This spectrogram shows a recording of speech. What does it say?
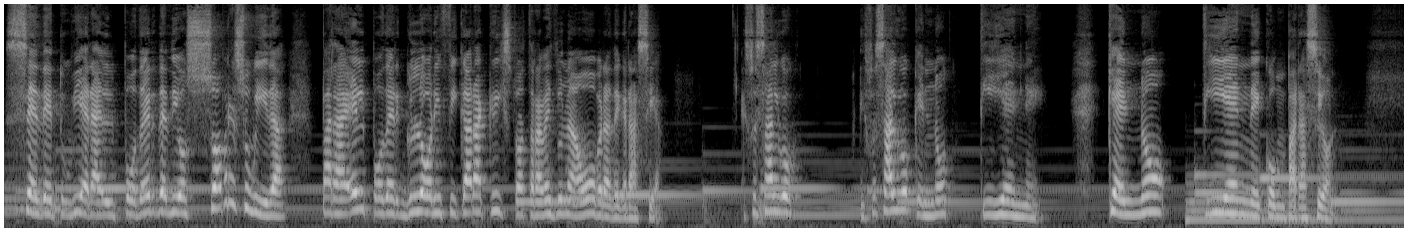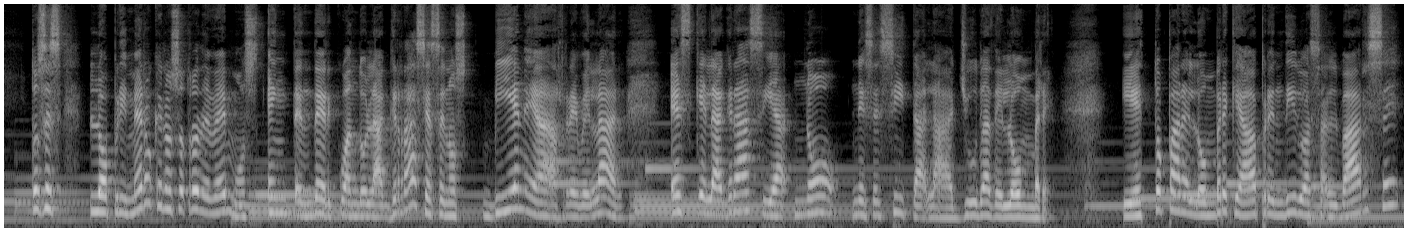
se detuviera el poder de Dios sobre su vida para él poder glorificar a Cristo a través de una obra de gracia. Eso es algo, eso es algo que no tiene, que no tiene comparación. Entonces, lo primero que nosotros debemos entender cuando la gracia se nos viene a revelar es que la gracia no necesita la ayuda del hombre. Y esto para el hombre que ha aprendido a salvarse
